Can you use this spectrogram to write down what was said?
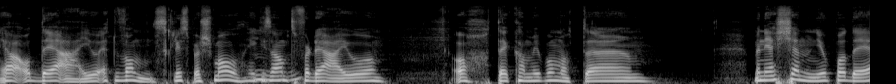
Ja, og det er jo et vanskelig spørsmål, ikke sant? For det er jo Åh, det kan vi på en måte Men jeg kjenner jo på det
